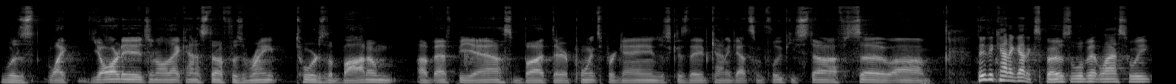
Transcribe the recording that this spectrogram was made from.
was like yardage and all that kind of stuff was ranked towards the bottom of FBS, but their points per game just because they had kind of got some fluky stuff. So um, I think they kind of got exposed a little bit last week.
